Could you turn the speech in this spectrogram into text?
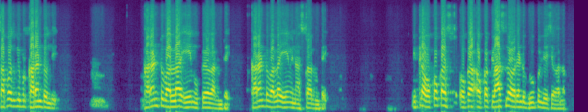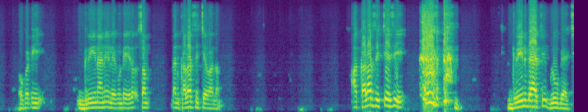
సపోజ్ ఇప్పుడు కరెంట్ ఉంది. కరెంటు వల్ల ఏమి ఉపయోగాలు ఉంటాయి? కరెంటు వల్ల ఏమి నష్టాలు ఉంటాయి? ఇట్లా ఒక్కొక్క ఒక ఒక క్లాస్లో రెండు గ్రూపులు చేసేవాళ్ళం. ఒకటి గ్రీన్ అని లేకుంటే ఏదో సమ్ దాని కలర్స్ ఇచ్చేవాళ్ళం. ఆ కలర్స్ ఇచ్చేసి గ్రీన్ బ్యాచ్ బ్లూ బ్యాచ్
